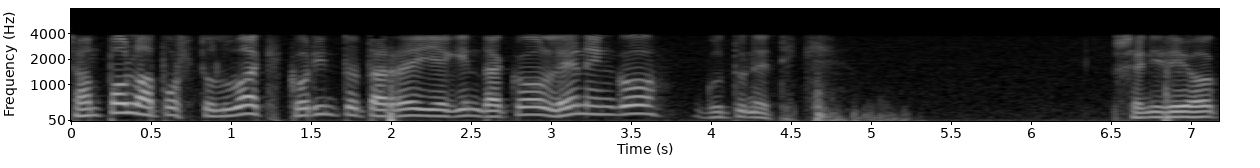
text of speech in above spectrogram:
San Paulo apostoluak korintotarrei egindako lehenengo gutunetik. Zenideok,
